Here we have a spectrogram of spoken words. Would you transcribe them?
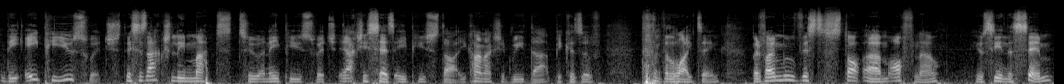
the APU switch. This is actually mapped to an APU switch. It actually says APU start. You can't actually read that because of the lighting. But if I move this to stop um, off now, you'll see in the sim,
